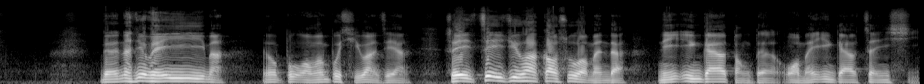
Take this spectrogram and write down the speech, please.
对，那就没意义嘛。不，我们不希望这样。所以这一句话告诉我们的，你应该要懂得，我们应该要珍惜，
